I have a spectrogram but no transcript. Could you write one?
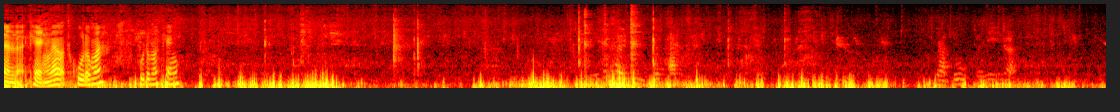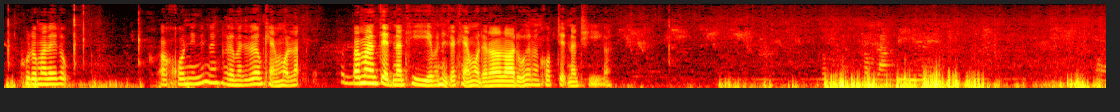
นั่นแหละแข็งแล้วขูดออกมาขูดออกมาแข็ง ดออกมาเลยลูกเอาคนนิดนึงเออมันจะเริ่มแข็งหมดละ ประมาณเจ็ดนาทีมันถึงจะแข็งหมดเดี๋ยวเรารอดูให้มันครบเจ็ดนาทีก่อนกำลังดีเลยอ่อน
